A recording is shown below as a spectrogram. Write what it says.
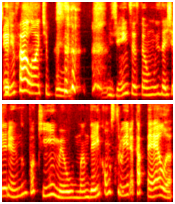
ele falou, tipo, gente, vocês estão exagerando um pouquinho, eu mandei construir a capela,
